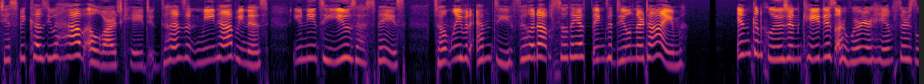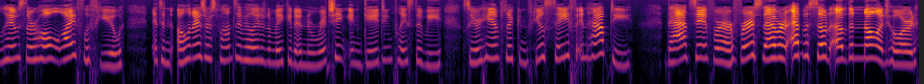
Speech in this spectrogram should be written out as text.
Just because you have a large cage doesn't mean happiness. You need to use that space. Don't leave it empty. Fill it up so they have things to do in their time. In conclusion, cages are where your hamsters lives their whole life with you. It's an owner's responsibility to make it an enriching, engaging place to be so your hamster can feel safe and happy. That's it for our first ever episode of the Knowledge Hoard.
